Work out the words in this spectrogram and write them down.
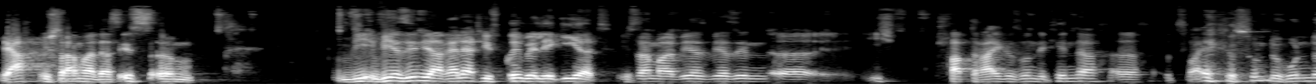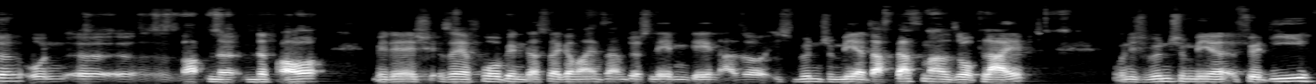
Ja, ich sage mal, das ist, ähm, wir, wir sind ja relativ privilegiert. Ich sage mal, wir, wir sind, äh, ich habe drei gesunde Kinder, äh, zwei gesunde Hunde und äh, habe eine, eine Frau, mit der ich sehr froh bin, dass wir gemeinsam durchs Leben gehen. Also ich wünsche mir, dass das mal so bleibt und ich wünsche mir für die,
